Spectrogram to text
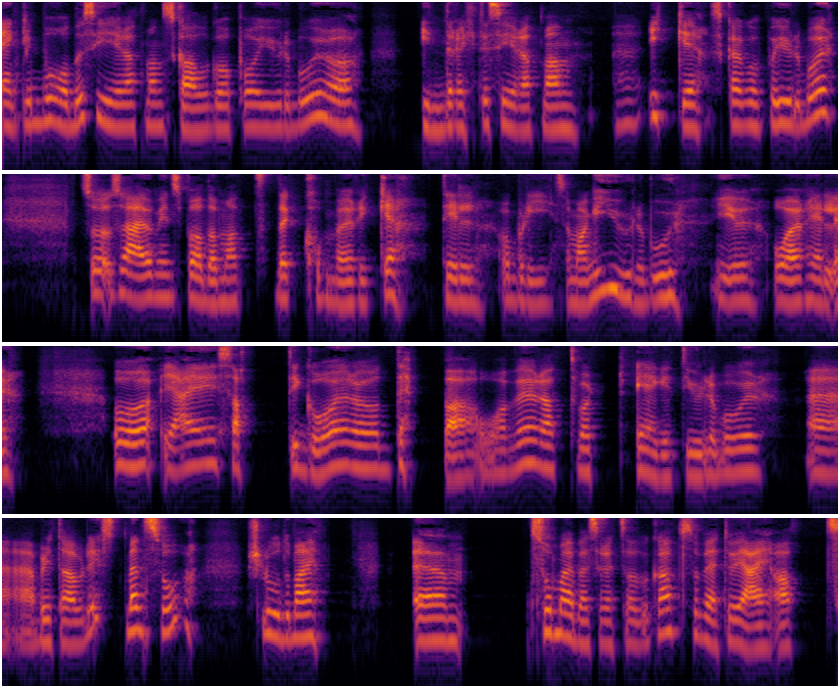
egentlig både sier at man skal gå på julebord, og indirekte sier at man eh, ikke skal gå på julebord, så, så er jo min spådom at det kommer ikke til å bli så mange julebord i år heller. Og jeg satt i går og deppa over at vårt eget julebord eh, er blitt avlyst. Men så slo det meg um, Som arbeidsrettsadvokat så vet jo jeg at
